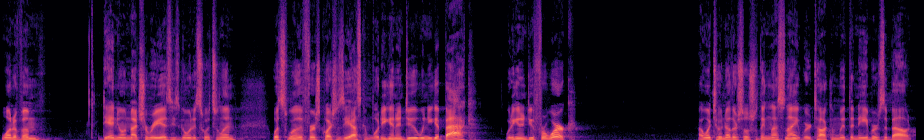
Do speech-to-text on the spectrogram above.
One of them, Daniel, I'm not sure where he is, he's going to Switzerland. What's one of the first questions he asked him? What are you going to do when you get back? What are you going to do for work? I went to another social thing last night. We were talking with the neighbors about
